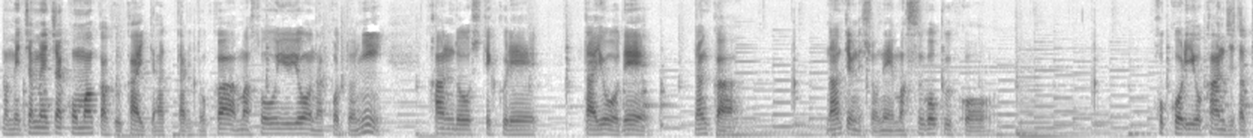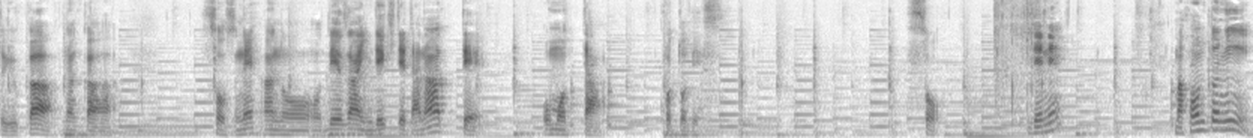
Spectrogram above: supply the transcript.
まあ、めちゃめちゃ細かく書いてあったりとか、まあ、そういうようなことに感動してくれたようでなんかなんて言うんでしょうね、まあ、すごくこう誇りを感じたというかなんかそうですね。あのデザインできてたなって思ったことです。そう。でねまあ本当に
